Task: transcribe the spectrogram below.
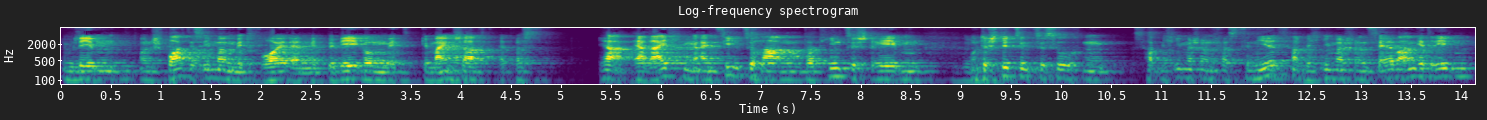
im Leben. Und Sport ist immer mit Freude, mit Bewegung, mit Gemeinschaft etwas ja, erreichen, ein Ziel zu haben, dorthin zu streben, mhm. Unterstützung zu suchen. Das hat mich immer schon fasziniert, hat mich immer schon selber angetrieben.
